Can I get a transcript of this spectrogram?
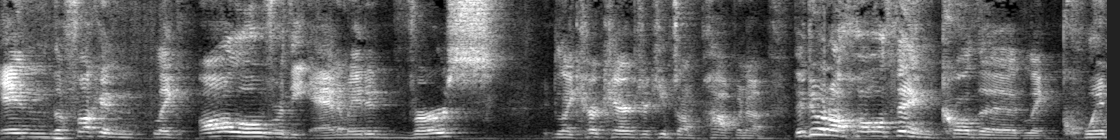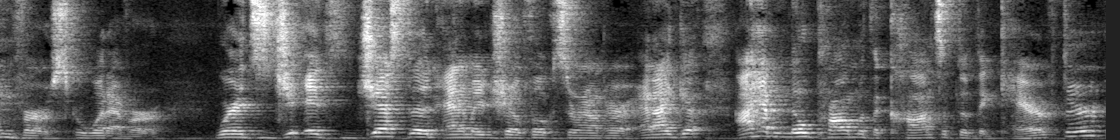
in the fucking like all over the animated verse, like her character keeps on popping up. They're doing a whole thing called the like Quinn verse or whatever, where it's ju- it's just an animated show focused around her. And I go, I have no problem with the concept of the character.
